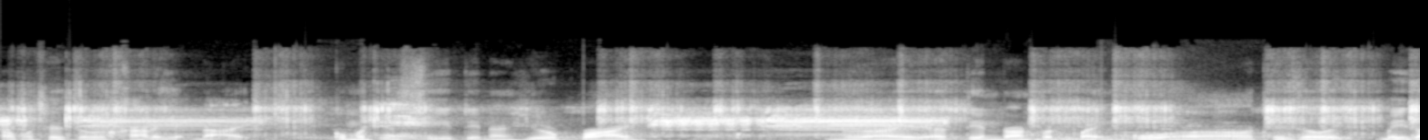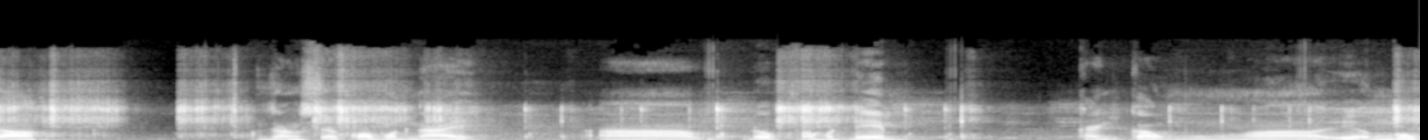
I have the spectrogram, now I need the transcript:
ở một thế giới khá là hiện đại. Có một tiến sĩ tên là Hero Prime người đã tiên đoán vận mệnh của thế giới. Bây giờ rằng sẽ có một ngày à, đâu vào một đêm. Cánh cổng à, địa ngục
